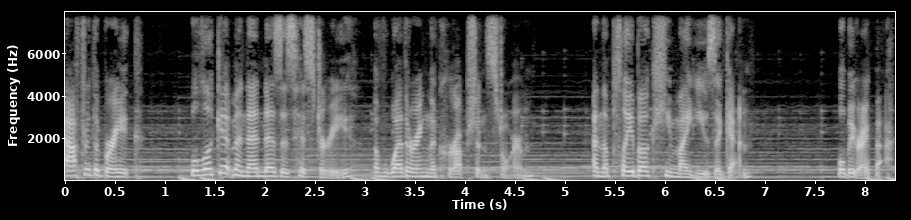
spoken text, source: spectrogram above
After the break, we'll look at Menendez's history of weathering the corruption storm and the playbook he might use again. We'll be right back.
